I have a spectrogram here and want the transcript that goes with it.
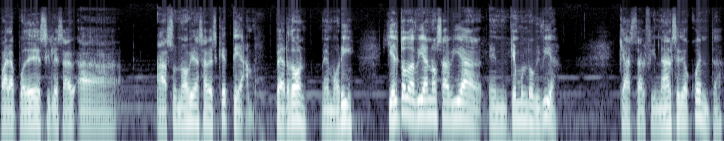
para poder decirle a, a, a su novia, ¿sabes qué? Te amo, perdón, me morí. Y él todavía no sabía en qué mundo vivía. Que hasta el final se dio cuenta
